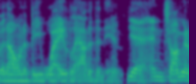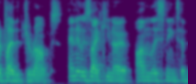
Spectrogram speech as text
but I want to be way louder than him, Yeah, and so I'm gonna play the drums. and it was like you know I'm listening to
